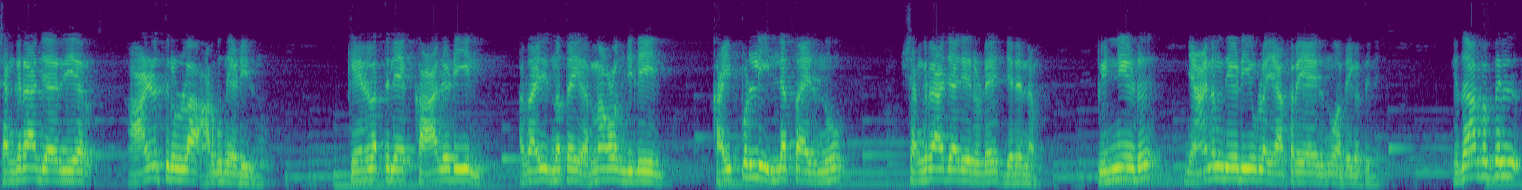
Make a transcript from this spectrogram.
ശങ്കരാചാര്യർ ആഴത്തിലുള്ള അറിവ് നേടിയിരുന്നു. കേരളത്തിലെ കാലടിയിൽ അതായത് ഇന്നത്തെ എറണാകുളം ജില്ലയിൽ കൈപ്പള്ളി ഇല്ലത്തായിരുന്നു ശങ്കരാചാര്യരുടെ ജനനം. പിന്നീട് ജ്ഞാനം തേടിയുള്ള യാത്രയായിരുന്നു അദ്ദേഹത്തിന്. യഥാർത്ഥത്തിൽ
